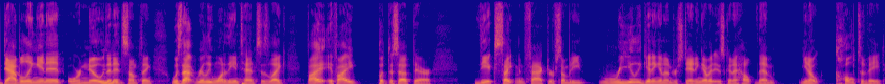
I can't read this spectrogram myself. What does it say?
dabbling in it or know mm-hmm. that it's something. Was that really one of the intents? Is like, if I if I put this out there, the excitement factor of somebody really getting an understanding of it is going to help them, you know, cultivate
